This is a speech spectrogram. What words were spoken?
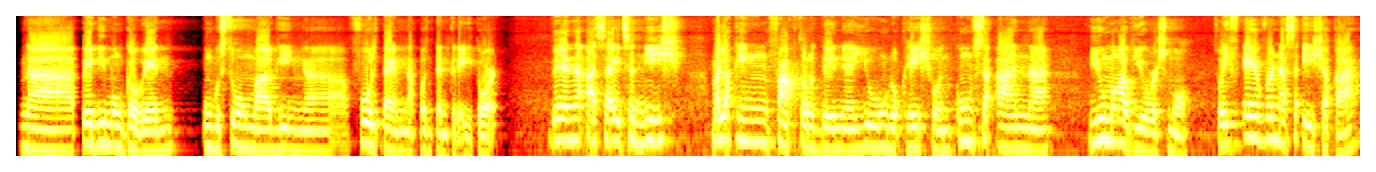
na pwede mong gawin kung gusto mong maging ah, full-time na content creator. Then aside sa niche, malaking factor din yung location kung saan na yung mga viewers mo. So if ever nasa Asia ka,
